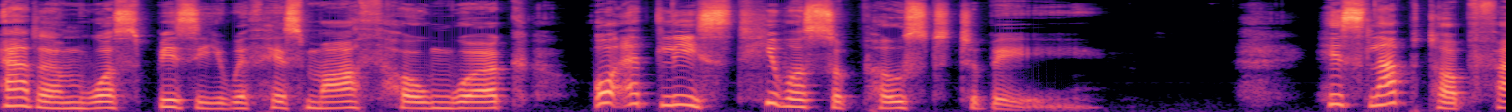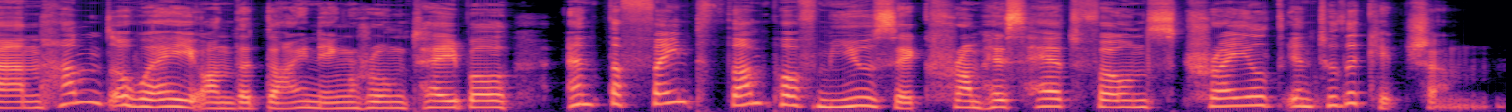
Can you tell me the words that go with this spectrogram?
Adam was busy with his math homework, or at least he was supposed to be. His laptop fan hummed away on the dining room table, and the faint thump of music from his headphones trailed into the kitchen.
